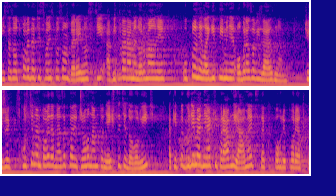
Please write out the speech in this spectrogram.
vy sa zodpovedáte svojím spôsobom verejnosti a vytvárame normálne úplne legitímne obrazový záznam. Čiže skúste nám povedať, na základe čoho nám to nechcete dovoliť a keď to bude mať nejaký právny rámec, tak pohre poriadku.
